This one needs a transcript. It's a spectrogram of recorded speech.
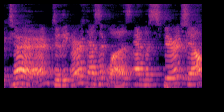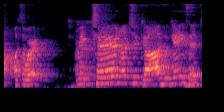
Return to the earth as it was, and the Spirit shall, what's the word? Return unto God who gave it.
